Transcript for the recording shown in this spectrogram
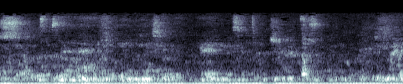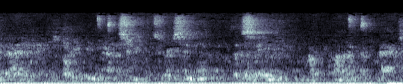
So then we need to get my bad. Attachments or something the same product batch.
